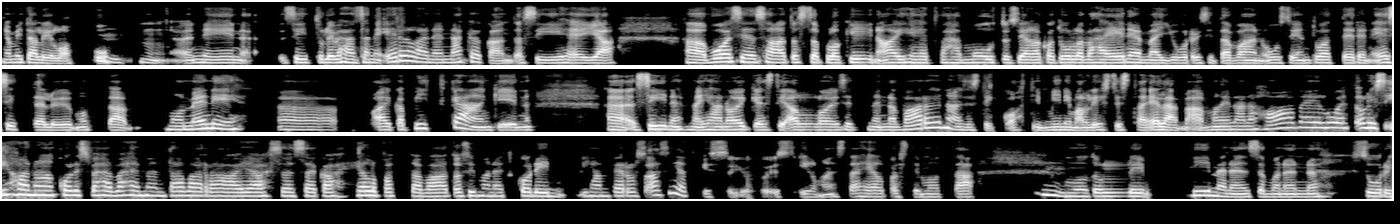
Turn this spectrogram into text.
ja mitä oli loppu. Mm. mm niin siitä tuli vähän sellainen erilainen näkökanta siihen ja vuosien saatossa blogin aiheet vähän muuttui, siellä alkoi tulla vähän enemmän juuri sitä vaan uusien tuotteiden esittelyä, mutta mulla meni aika pitkäänkin äh, siinä, että mä ihan oikeasti aloin sit mennä varsinaisesti kohti minimalistista elämää. Mä olin aina haaveillut, että olisi ihanaa, kun olisi vähän vähemmän tavaraa ja se olisi aika helpottavaa. Tosi monet kodin ihan perusasiatkin sujuisi ilman sitä helposti, mutta mm. mulla tuli viimeinen semmoinen suuri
